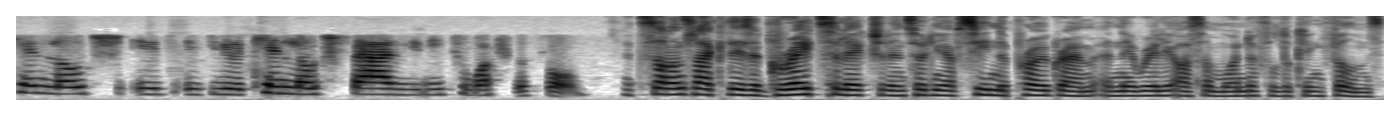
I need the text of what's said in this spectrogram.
Ken Loach, if, if you're a Ken Loach fan, you need to watch the film. It sounds like there's a great selection, and certainly I've seen the program, and there really are some wonderful looking films.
